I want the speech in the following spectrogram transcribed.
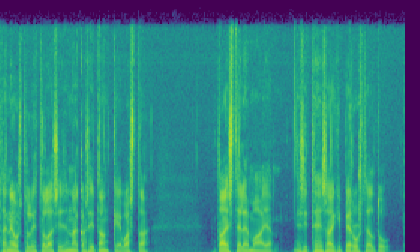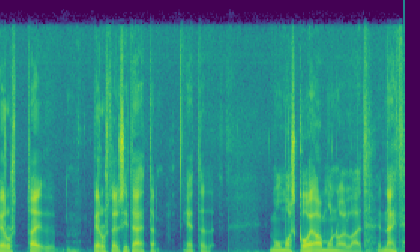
tai neuvostoliittolaisia sen aikaisia tankkeja vastaan taistelemaan. Ja, ja sitten he saikin perusteltu, perust, tai perusteli sitä, että, että muun muassa koeammunoilla, että, että näitä,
